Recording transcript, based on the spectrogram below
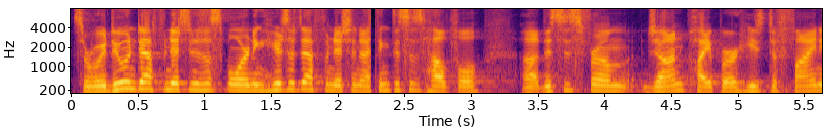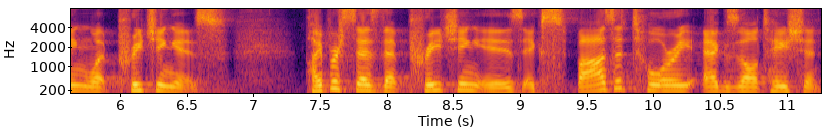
So, we're doing definitions this morning. Here's a definition. I think this is helpful. Uh, this is from John Piper. He's defining what preaching is. Piper says that preaching is expository exaltation.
